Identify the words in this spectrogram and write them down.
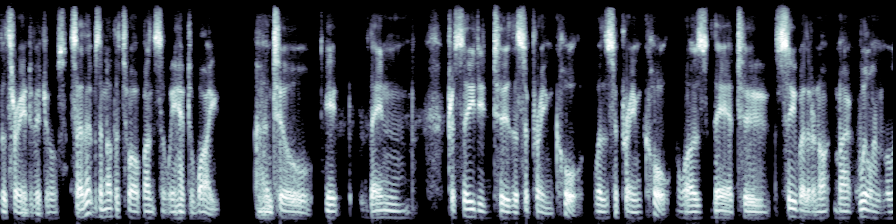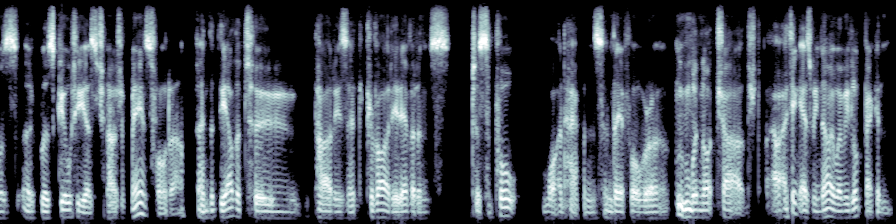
the three individuals. So that was another 12 months that we had to wait until it then proceeded to the Supreme Court, where the Supreme Court was there to see whether or not Mark Wilhelm was uh, was guilty as charged of manslaughter, and that the other two parties had provided evidence to support what had happened and therefore were, were not charged. I think, as we know, when we look back in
